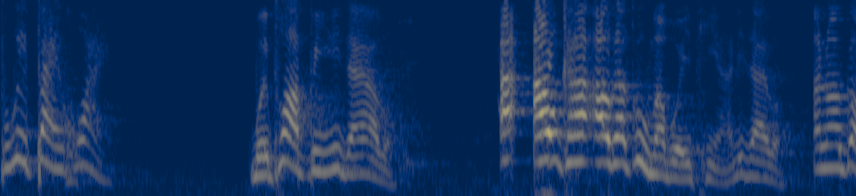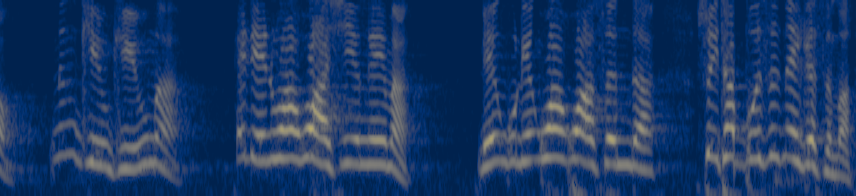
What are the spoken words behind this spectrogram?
不会败坏，不会破病，你知影不？啊，凹卡凹卡久嘛不会疼，你知不？安怎讲？软 Q Q 嘛，迄莲花化身的嘛，莲莲花化身的。所以它不是那个什么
